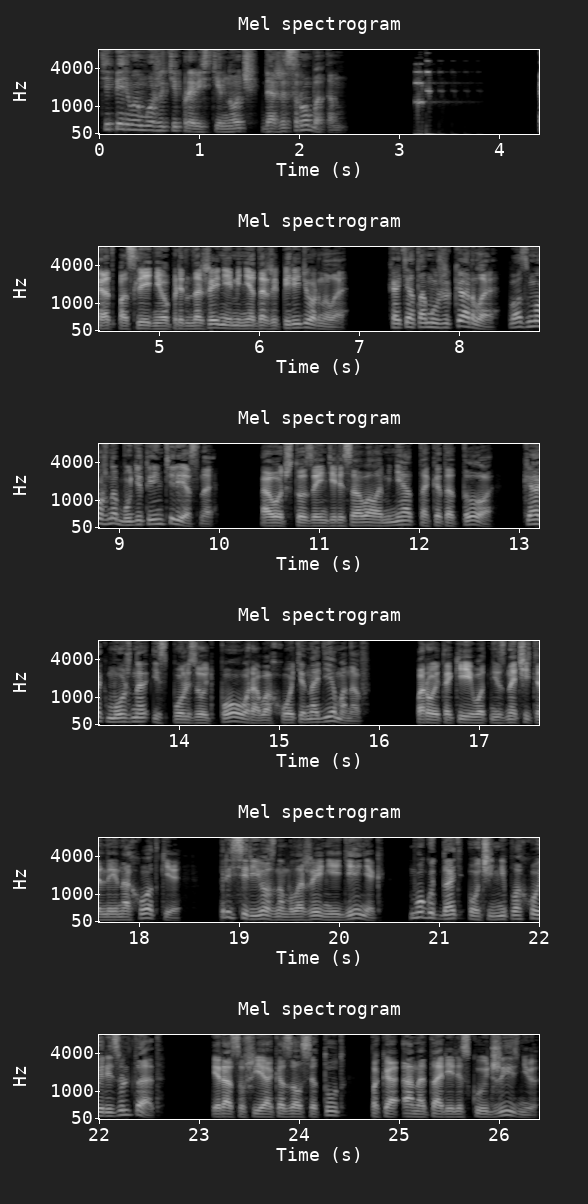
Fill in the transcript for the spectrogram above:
Теперь вы можете провести ночь даже с роботом. От последнего предложения меня даже передернуло. Хотя тому же Карла, возможно, будет и интересно. А вот что заинтересовало меня, так это то, как можно использовать повара в охоте на демонов. Порой такие вот незначительные находки при серьезном вложении денег могут дать очень неплохой результат. И раз уж я оказался тут, пока Анатари рискует жизнью,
